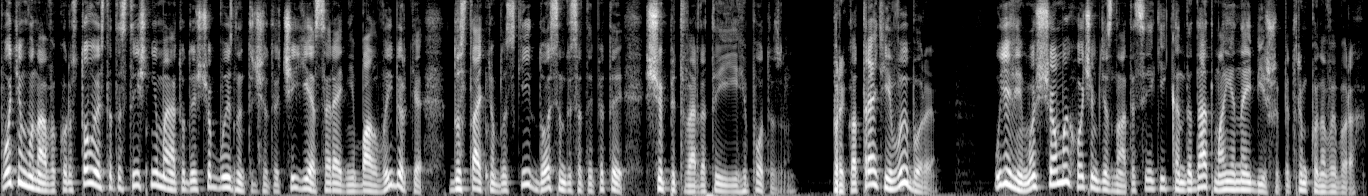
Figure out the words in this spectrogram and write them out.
Потім вона використовує статистичні методи, щоб визначити, чи є середній бал вибірки достатньо близький до 75, щоб підтвердити її гіпотезу. Приклад третій вибори. Уявімо, що ми хочемо дізнатися, який кандидат має найбільшу підтримку на виборах.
